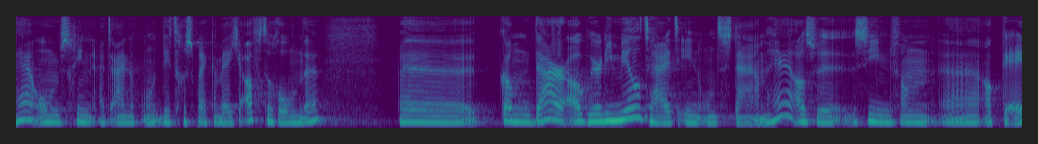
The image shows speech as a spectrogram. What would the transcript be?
hè, om misschien uiteindelijk dit gesprek een beetje af te ronden. Uh, kan daar ook weer die mildheid in ontstaan. Hè? Als we zien van uh, oké,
